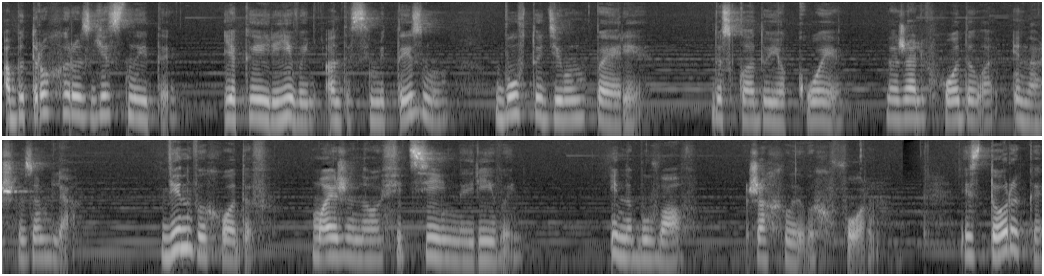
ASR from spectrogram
аби трохи роз'яснити, який рівень антисемітизму був тоді в імперії, до складу якої, на жаль, входила і наша земля. Він виходив майже на офіційний рівень і набував жахливих форм. Історики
